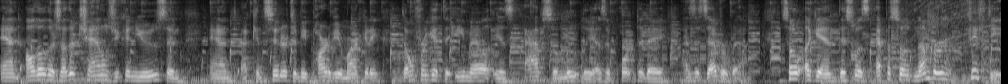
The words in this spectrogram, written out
And although there's other channels you can use and and uh, consider to be part of your marketing, don't forget the email is absolutely as important today as it's ever been. So again, this was episode number 50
